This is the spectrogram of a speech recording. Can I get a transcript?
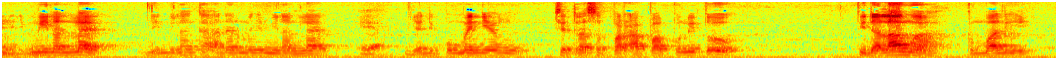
manajemen. Milan Lab. Di Milan kan ada namanya Milan Lab. Iya. Jadi pemain yang cedera separ apa pun itu tidak lama kembali.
